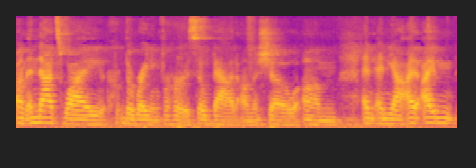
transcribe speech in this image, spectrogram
um, and that's why her- the writing for her is so bad on the show. Um, and and yeah, I, I'm.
